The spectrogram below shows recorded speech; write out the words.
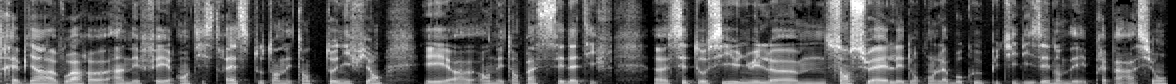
très bien avoir un effet anti-stress tout en étant tonifiant et en n'étant pas sédatif. c'est aussi une huile sensuelle et donc on l'a beaucoup utilisée dans des préparations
